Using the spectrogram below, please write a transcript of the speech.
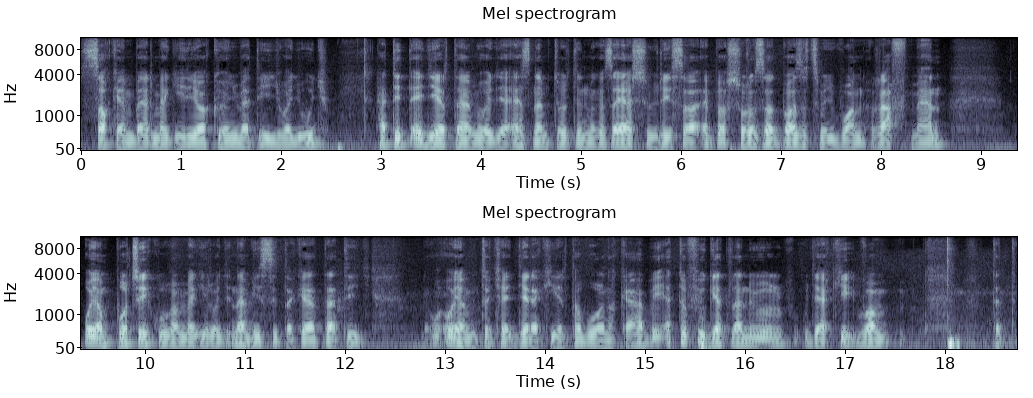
szakember megírja a könyvet így vagy úgy. Hát itt egyértelmű, hogy ez nem történt meg. Az első része ebbe a sorozatban az, hogy van Rough Man, olyan pocsékul van megír, hogy nem hiszitek el, tehát így olyan, mint hogyha egy gyerek írta volna kb. Ettől függetlenül ugye ki van, tehát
